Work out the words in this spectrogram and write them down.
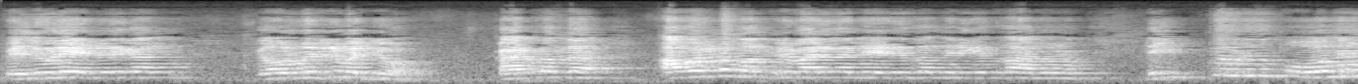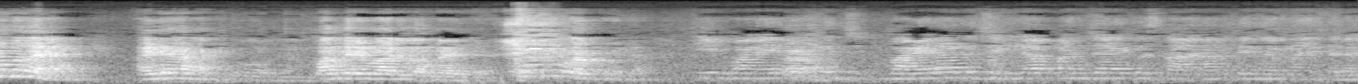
വെല്ലുവിളി ഏറ്റെടുക്കാൻ ഗവൺമെന്റിന് പറ്റുമോ? കാരണം എന്താ? അവരുടെ മന്ത്രിമാര് തന്നെ എഴുതി തന്നിരിക്കുന്ന സാധനമാണ്. ഇപ്പൊ ഇവിടുന്ന് പോകുന്നതിന് മുമ്പ് തരാം അതിന്റെ കണക്ക് മന്ത്രിമാര് തന്നെ കുഴപ്പമില്ല. ഈ വയനാട് വയനാട് ജില്ലാ പഞ്ചായത്ത് സ്ഥാനാർത്ഥി നിർണയത്തിന്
